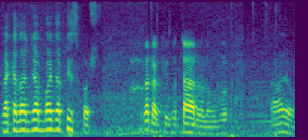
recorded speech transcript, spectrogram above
Neked adjam majd a piszkost? Berakjuk a tárolóba. Á, jó.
